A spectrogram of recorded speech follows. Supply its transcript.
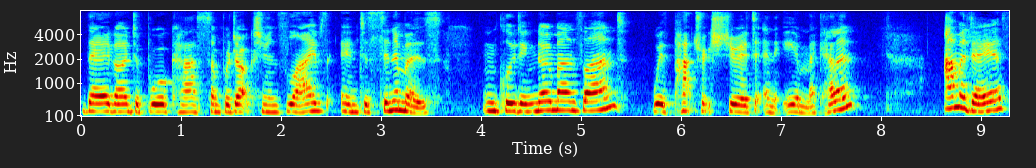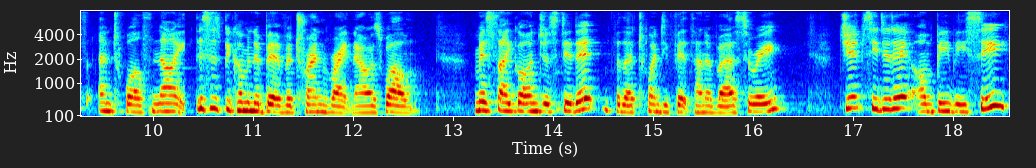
they're going to broadcast some productions live into cinemas, including No Man's Land with Patrick Stewart and Ian McKellen, Amadeus, and Twelfth Night. This is becoming a bit of a trend right now as well. Miss Saigon just did it for their 25th anniversary. Gypsy did it on BBC,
